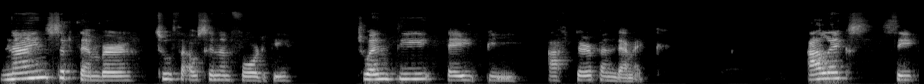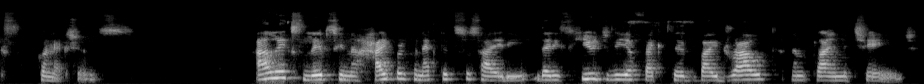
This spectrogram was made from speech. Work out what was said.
9 September 2040, 20 AP after pandemic. Alex seeks connections. Alex lives in a hyper-connected society that is hugely affected by drought and climate change.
